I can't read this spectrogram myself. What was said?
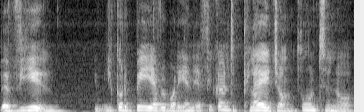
a view. You've got to be everybody. And if you're going to play John Thornton or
